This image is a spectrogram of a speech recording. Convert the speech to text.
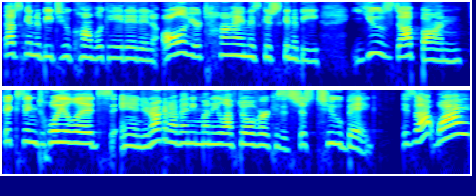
that's going to be too complicated. And all of your time is just going to be used up on fixing toilets. And you're not going to have any money left over because it's just too big. Is that why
